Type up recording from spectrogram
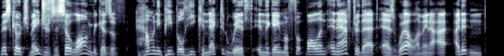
miss Coach Majors is so long because of how many people he connected with in the game of football and, and after that as well. I mean, I, I didn't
